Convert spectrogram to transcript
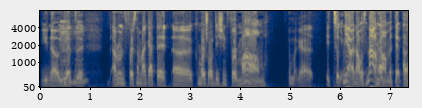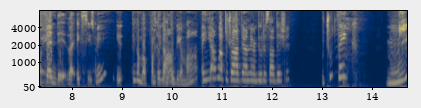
you know. You have to. Mm-hmm. I remember the first time I got that uh, commercial audition for Mom. oh my god. It took me out, and I was not a uh, mom at that point. Offended. Like, excuse me? You think I'm a You fucking think mom? I could be a mom? And yeah, I'm about to drive down there and do this audition. But you think me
